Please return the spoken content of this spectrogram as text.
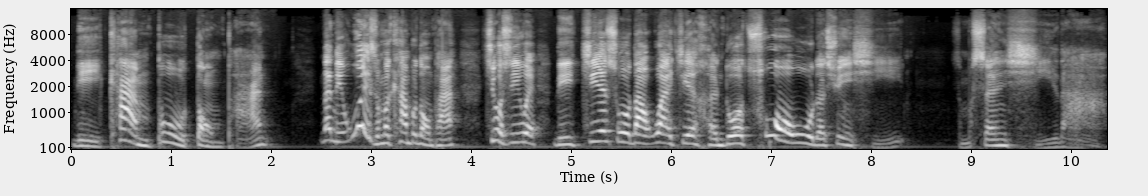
你看不懂盘。那你为什么看不懂盘？就是因为你接受到外界很多错误的讯息，什么升息啦，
